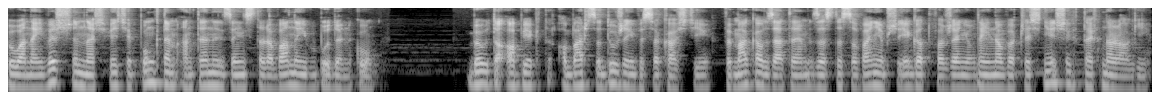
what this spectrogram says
była najwyższym na świecie punktem anteny zainstalowanej w budynku. Był to obiekt o bardzo dużej wysokości, wymagał zatem zastosowania przy jego tworzeniu najnowocześniejszych technologii.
